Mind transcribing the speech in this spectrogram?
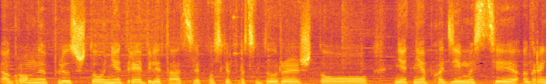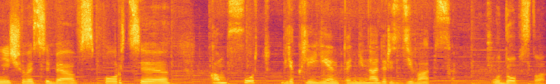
Огромный плюс, что нет реабилитации после процедуры, что нет необходимости ограничивать себя в спорте. Комфорт для клиента, не надо раздеваться удобство.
